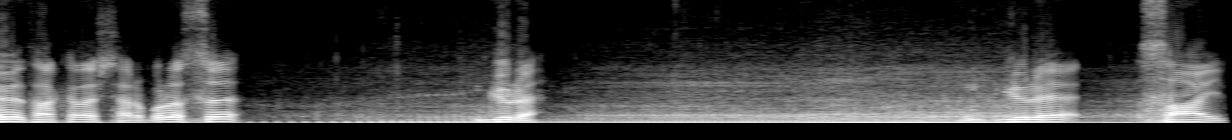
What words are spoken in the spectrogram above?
Evet arkadaşlar burası Güre. Güre sahil.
